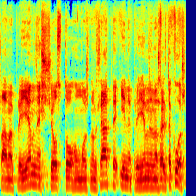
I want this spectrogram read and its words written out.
саме приємне, що з того можна взяти, і неприємне, на жаль, також.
